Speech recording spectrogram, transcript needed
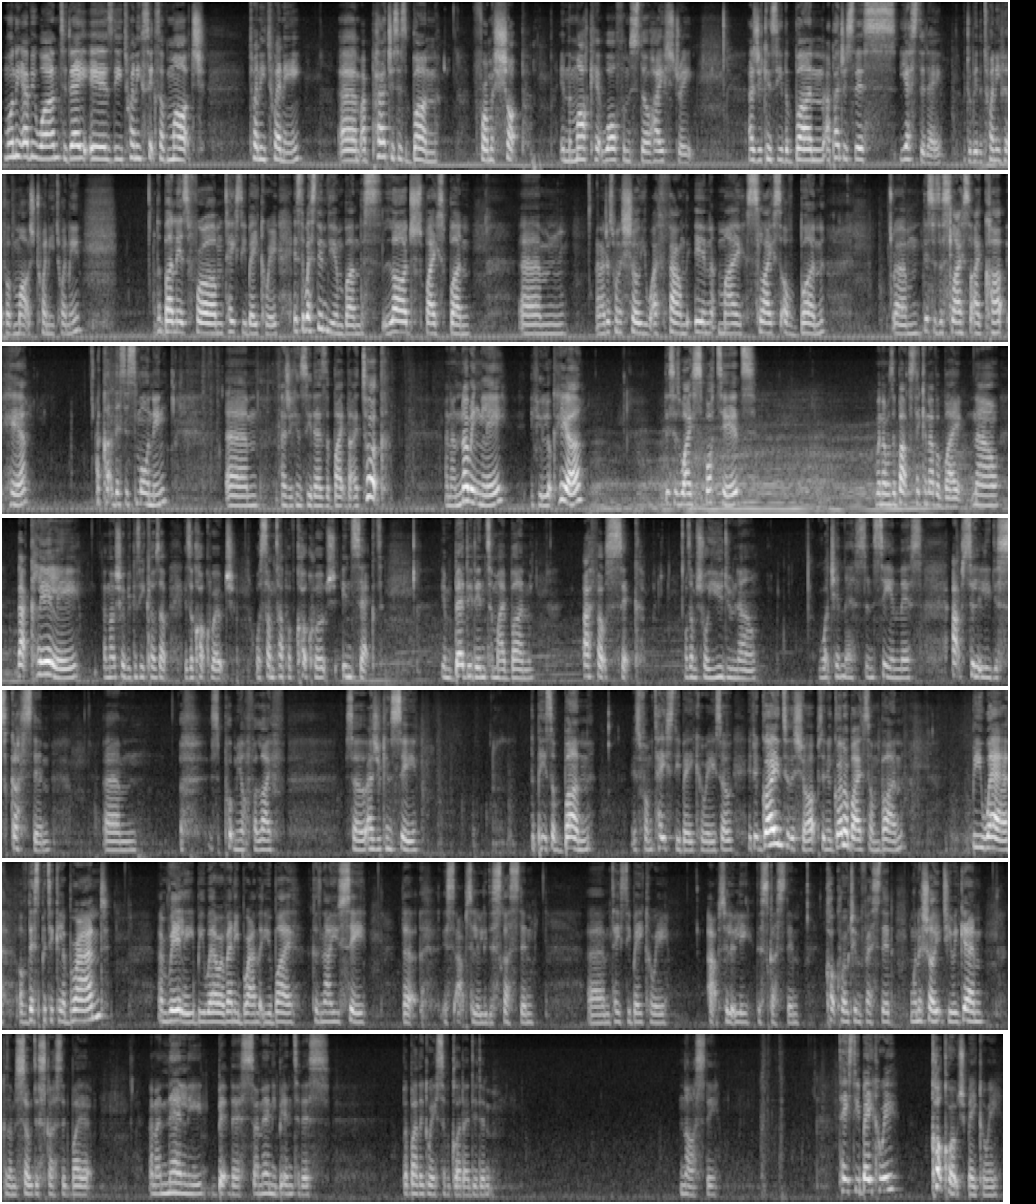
Morning, everyone. Today is the 26th of March 2020. Um, I purchased this bun from a shop in the market, Walthamstow High Street. As you can see, the bun, I purchased this yesterday, which will be the 25th of March 2020. The bun is from Tasty Bakery. It's the West Indian bun, this large spice bun. Um, and I just want to show you what I found in my slice of bun. Um, this is a slice that I cut here. I cut this this morning. Um, as you can see, there's the bite that I took. And unknowingly, if you look here, this is what I spotted when I was about to take another bite. Now, that clearly, I'm not sure if you can see close up, is a cockroach or some type of cockroach insect embedded into my bun. I felt sick, as I'm sure you do now, watching this and seeing this. Absolutely disgusting. Um, it's put me off for life. So as you can see, the piece of bun is from Tasty Bakery. So if you're going to the shops and you're going to buy some bun, beware of this particular brand and really beware of any brand that you buy because now you see that it's absolutely disgusting. Um, Tasty Bakery, absolutely disgusting. Cockroach infested. I'm going to show it to you again because I'm so disgusted by it. And I nearly bit this, I nearly bit into this. But by the grace of God, I didn't nasty. Tasty Bakery, Cockroach Bakery.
